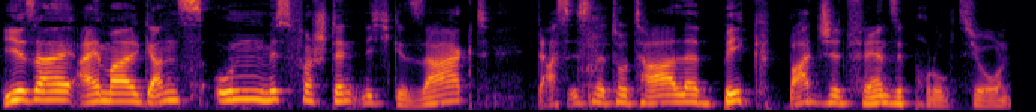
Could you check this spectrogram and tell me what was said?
Hier sei einmal ganz unmissverständlich gesagt, das ist eine totale Big-Budget-Fernsehproduktion.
